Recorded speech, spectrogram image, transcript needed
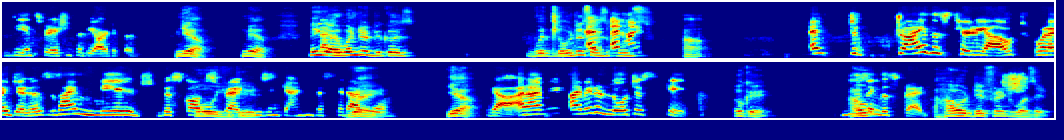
the inspiration for the article. Yeah, yeah. Like, I wonder because with Lotus, and, I suppose. And, I, huh? and to try this theory out, what I did is, is I made biscoff oh, spread using Candi biscuit right. at home. Yeah. Yeah, and I made I made a lotus cake. Okay. Using how, the spread. How different was it?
